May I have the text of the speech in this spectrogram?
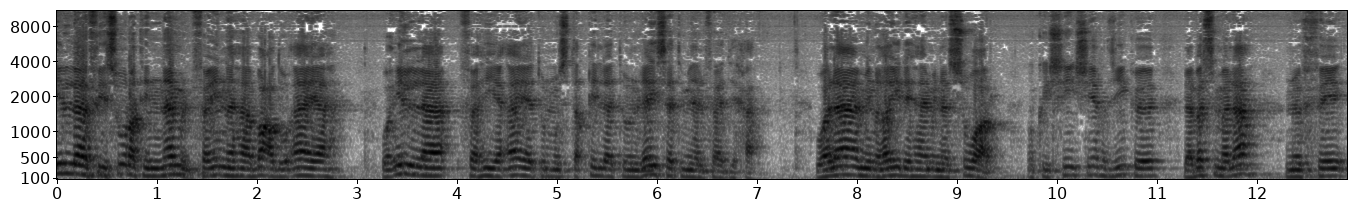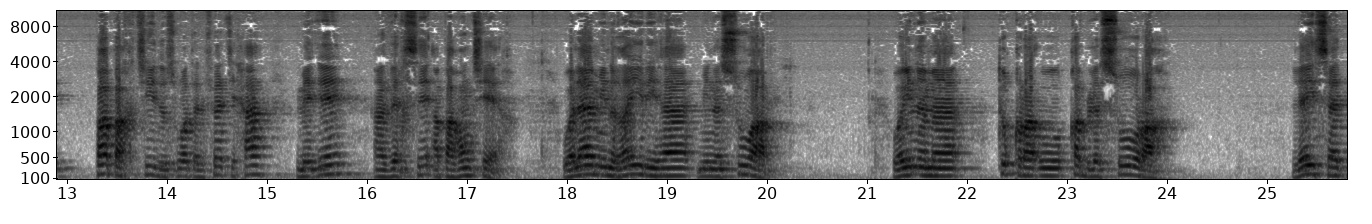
إلا في سورة النمل فإنها بعض آية وإلا فهي آية مستقلة ليست من الفاتحة ولا من غيرها من السور Donc ici, Cheikh dit que la basmala ne fait pas partie de Surat al-Fatiha, mais est un verset à part entière. ولا من غيرها من السور وإنما تقرأ قبل السورة ليست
